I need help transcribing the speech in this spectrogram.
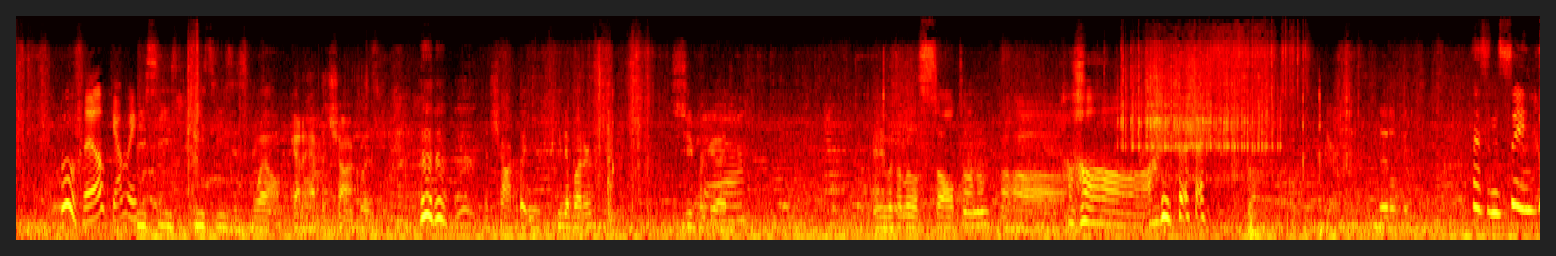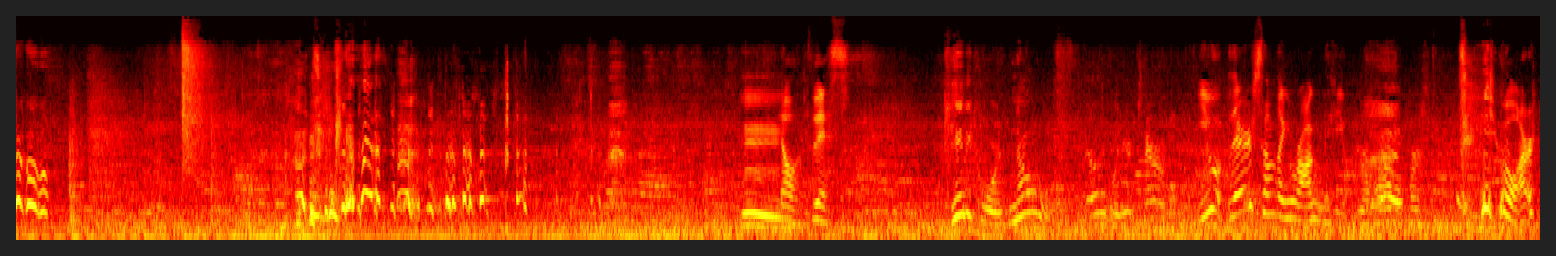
Ooh, they look yummy. Pieces, Pieces as well. Gotta have the chocolate. the chocolate and peanut butter. Super Yeah. good. And with a little salt on them. Oh, Oh, a little bit. that's insane. No, hmm. oh, this. Candy corn? No. No, you're terrible. You, there's something wrong with you. You're a horrible person. you are.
